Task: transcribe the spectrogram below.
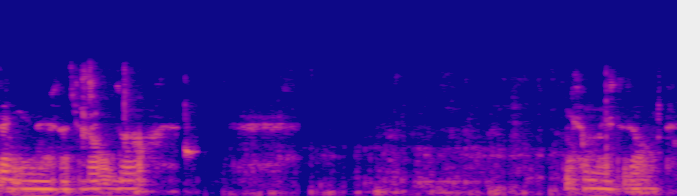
Don't even know if that dissolves or not. It's almost dissolved.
